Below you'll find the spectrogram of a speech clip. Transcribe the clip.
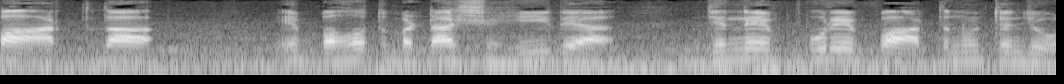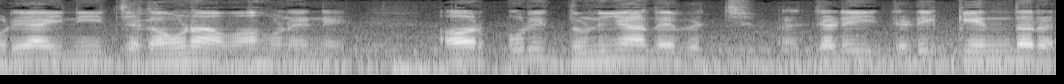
ਭਾਰਤ ਦਾ ਇਹ ਬਹੁਤ ਵੱਡਾ ਸ਼ਹੀਦ ਆ, ਜਿਨੇ ਪੂਰੇ ਭਾਰਤ ਨੂੰ ਝੰਜੋੜਿਆ ਹੀ ਨਹੀਂ ਜਗਾਉਣਾ ਵਾ ਹੁਣ ਨੇ। ਔਰ ਪੂਰੀ ਦੁਨੀਆ ਦੇ ਵਿੱਚ ਜਿਹੜੀ ਜਿਹੜੀ ਕੇਂਦਰ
